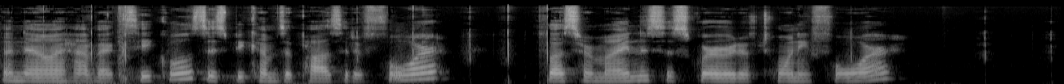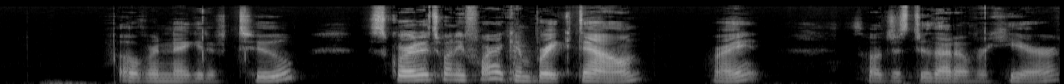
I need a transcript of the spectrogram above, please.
So now I have x equals, this becomes a positive 4, plus or minus the square root of 24, over negative 2. Square root of 24 I can break down, right? So I'll just do that over here.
